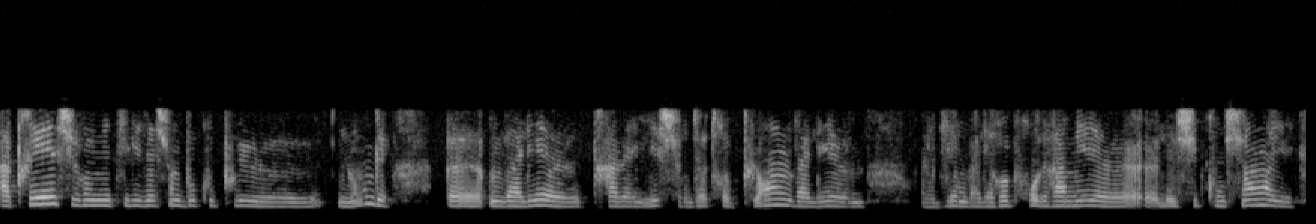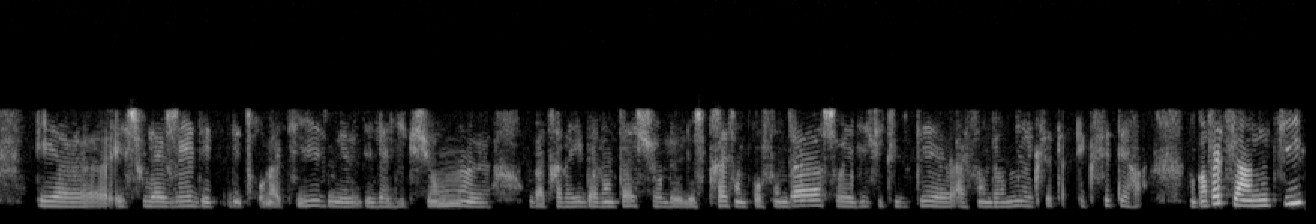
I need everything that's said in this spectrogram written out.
Après, sur une utilisation beaucoup plus longue, on va aller travailler sur d'autres plans. On va aller, on va dire, on va aller reprogrammer le subconscient et, et, euh, et soulager des, des, traumatismes, des addictions. Euh, on va travailler davantage sur le, stress en profondeur, sur les difficultés euh, à s'endormir, etc., etc. Donc en fait, c'est un outil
